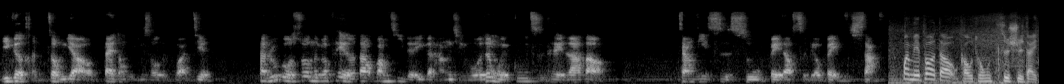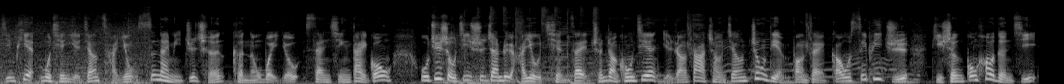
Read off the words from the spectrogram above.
一个很重要带动营收的关键。那如果说能够配合到旺季的一个行情，我认为估值可以拉到将近是十五倍到十六倍以上。外媒报道，高通次世代晶片目前也将采用四纳米制程，可能委由三星代工。五 G 手机市占率还有潜在成长空间，也让大厂将重点放在高 CP 值、提升功耗等级，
